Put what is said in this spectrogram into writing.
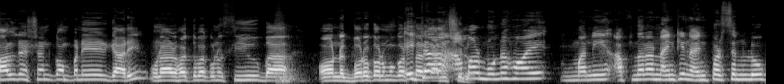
মাল্টিনেশনাল কোম্পানির গাড়ি ওনার হয়তো বা কোনো সিইউ বা অনেক বড় কর্মকর্তা এটা আমার মনে হয় মানে আপনারা নাইনটি নাইন পার্সেন্ট লোক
